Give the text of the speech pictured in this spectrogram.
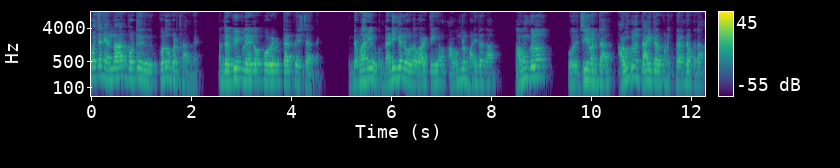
போச்சான்னு எல்லாரும் போட்டு கொடுமைப்படுத்துனாங்க அந்த பீப்புள் ஏதோ போயிட்டார் பேசிட்டாருன்னு இந்த மாதிரி ஒரு நடிகரோட வாழ்க்கையும் அவங்களும் மனிதர் தான். அவங்களும் ஒரு ஜீவன் தான். அவங்களும் தாய் தகப்பனுக்கு பிறந்தவங்க தான்.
